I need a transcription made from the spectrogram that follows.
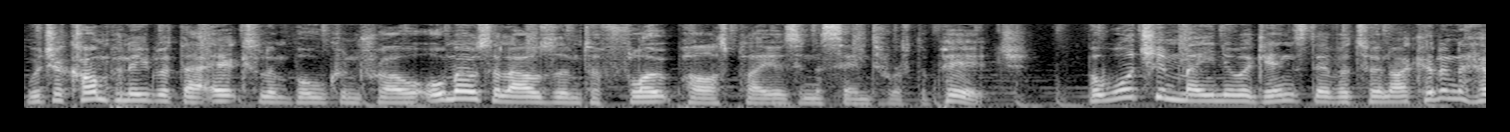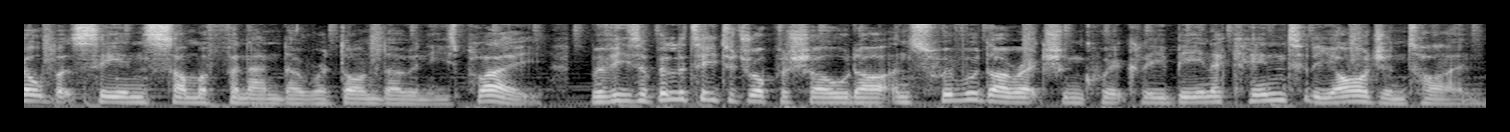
which accompanied with their excellent ball control almost allows them to float past players in the centre of the pitch. But watching Mainoo against Everton, I couldn't help but seeing some of Fernando Redondo in his play, with his ability to drop a shoulder and swivel direction quickly being akin to the Argentine.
